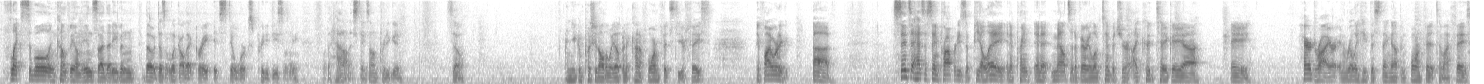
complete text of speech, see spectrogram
flexible and comfy on the inside that even though it doesn't look all that great, it still works pretty decently. With a hat on it stays on pretty good. So, and you can push it all the way up and it kind of form fits to your face. If I were to uh, since it has the same properties of PLA and it print and it melts at a very low temperature, I could take a uh, a hair dryer and really heat this thing up and form fit it to my face.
